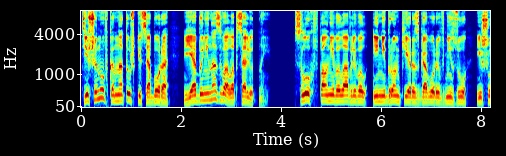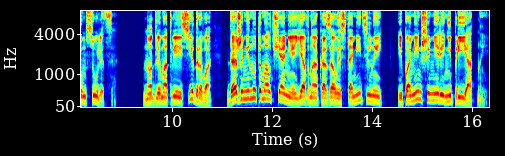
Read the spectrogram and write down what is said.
Тишину в комнатушке собора я бы не назвал абсолютной. Слух вполне вылавливал и негромкие разговоры внизу, и шум с улицы. Но для Матвея Сидорова даже минута молчания явно оказалась томительной и по меньшей мере неприятной.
